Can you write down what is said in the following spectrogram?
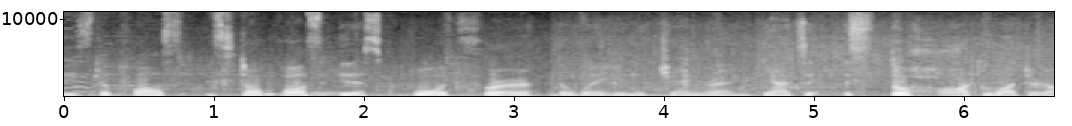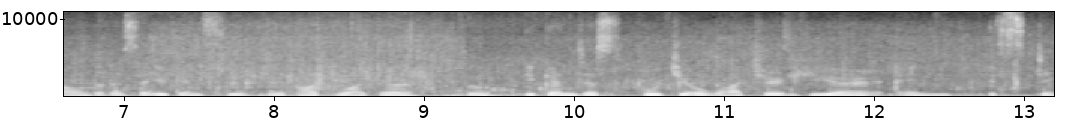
is the first stop first is spot for the way in the यहाँ चाहिँ यस्तो हट वाटर आउँदो रहेछ you can see hot water so you can just put your water here and stay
